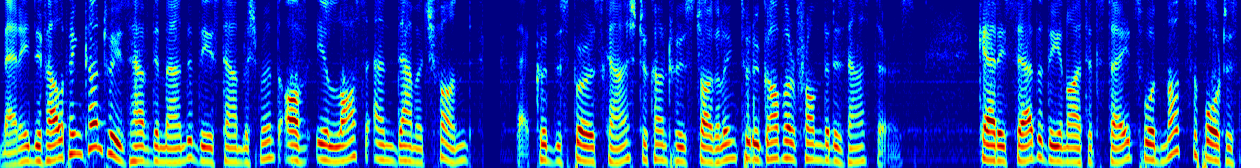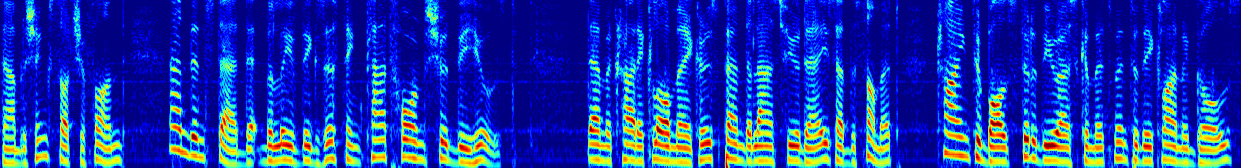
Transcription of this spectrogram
Many developing countries have demanded the establishment of a loss and damage fund that could disperse cash to countries struggling to recover from the disasters. Kerry said that the United States would not support establishing such a fund and instead believed the existing platforms should be used. Democratic lawmakers spent the last few days at the summit trying to bolster the U.S. commitment to the climate goals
